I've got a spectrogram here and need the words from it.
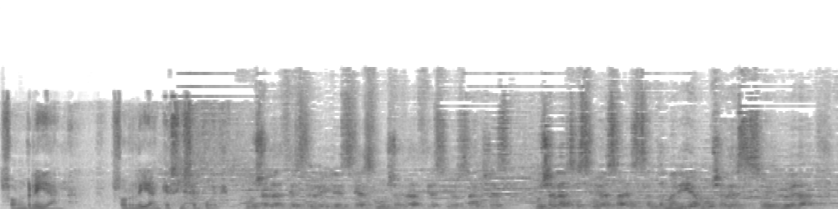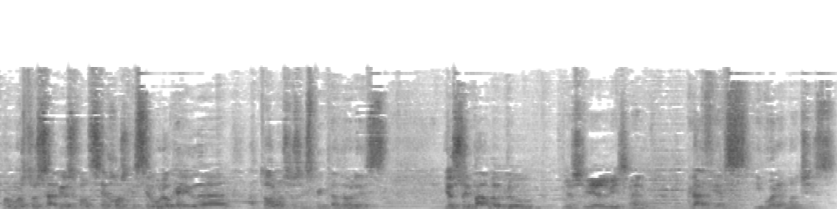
Sonrían, sonrían que sí se puede. Muchas gracias, señor Iglesias, muchas gracias, señor Sánchez, muchas gracias, señora Sáenz de Santa María, muchas gracias, señor Rivera, por vuestros sabios consejos que seguro que ayudarán a todos nuestros espectadores. Yo soy Pablo Bloom, Yo soy Elvis, ¿eh? gracias y buenas noches.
